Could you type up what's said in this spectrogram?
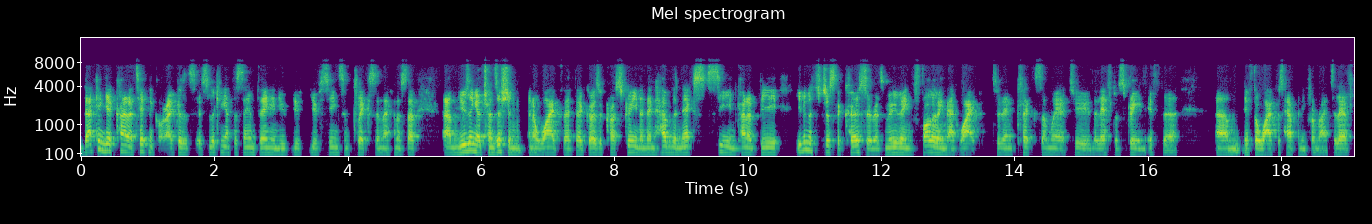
that can get kind of technical, right? Because it's, it's looking at the same thing and you, you you've seen some clicks and that kind of stuff. Um, using a transition and a wipe that that goes across screen, and then have the next scene kind of be even if it's just the cursor that's moving following that wipe to then click somewhere to the left of screen if the um, if the wipe was happening from right to left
